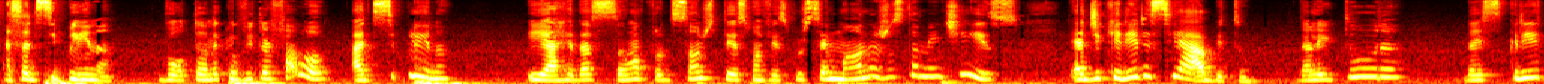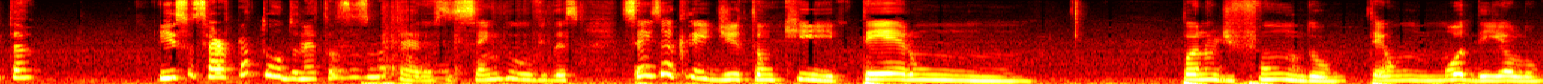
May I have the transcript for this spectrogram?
essa disciplina. Voltando ao que o Vitor falou, a disciplina. E a redação, a produção de texto uma vez por semana é justamente isso. É adquirir esse hábito da leitura, da escrita isso serve para tudo, né? Todas as matérias. Sem dúvidas. Vocês acreditam que ter um pano de fundo, ter um modelo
